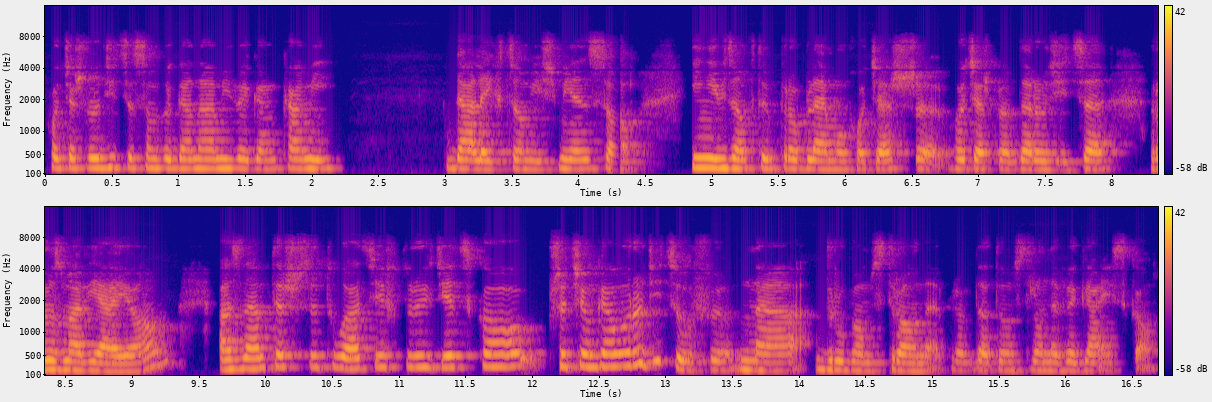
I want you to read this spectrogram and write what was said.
chociaż rodzice są weganami, wegankami, dalej chcą jeść mięso i nie widzą w tym problemu, chociaż, chociaż prawda, rodzice rozmawiają. A znam też sytuacje, w których dziecko przeciągało rodziców na drugą stronę, prawda, tą stronę wegańską.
